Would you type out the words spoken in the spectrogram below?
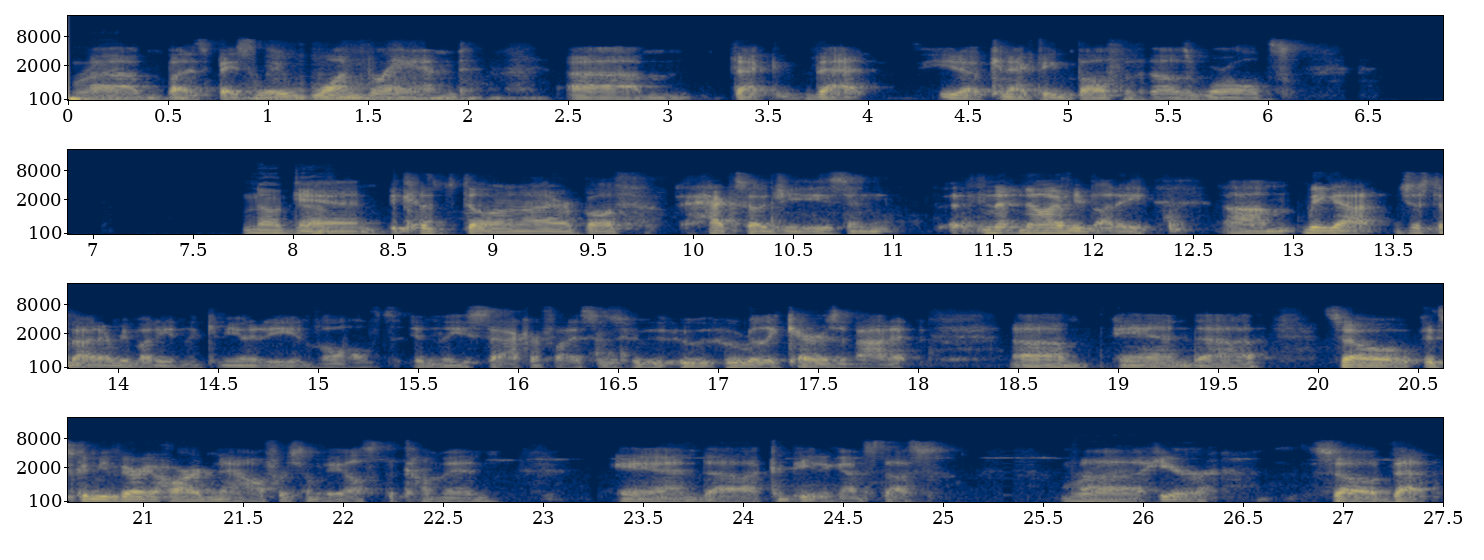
right. Uh, but it's basically one brand um, that that you know connecting both of those worlds. no doubt. And because Dylan and I are both Hex OGs and kn- know everybody, um, we got just about everybody in the community involved in these sacrifices who who, who really cares about it. Um, and uh, so it's going to be very hard now for somebody else to come in and uh, compete against us uh, right. here. So that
